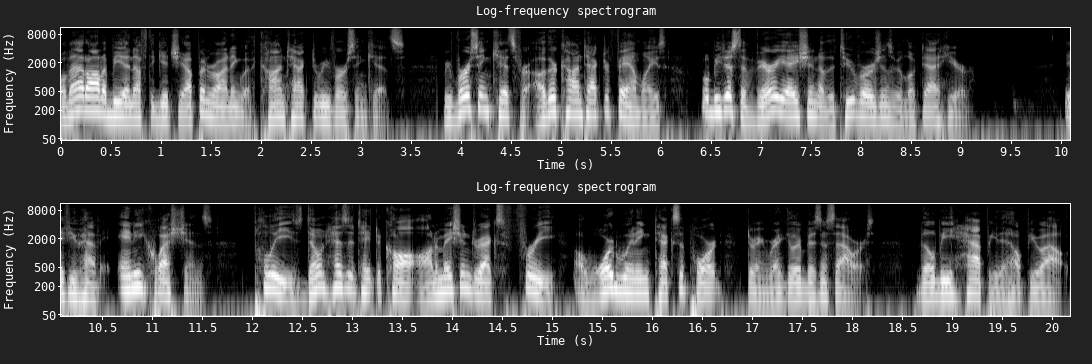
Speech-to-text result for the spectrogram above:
Well, that ought to be enough to get you up and running with contactor reversing kits. Reversing kits for other contactor families will be just a variation of the two versions we looked at here. If you have any questions, please don't hesitate to call AutomationDirect's free, award winning tech support during regular business hours. They'll be happy to help you out.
